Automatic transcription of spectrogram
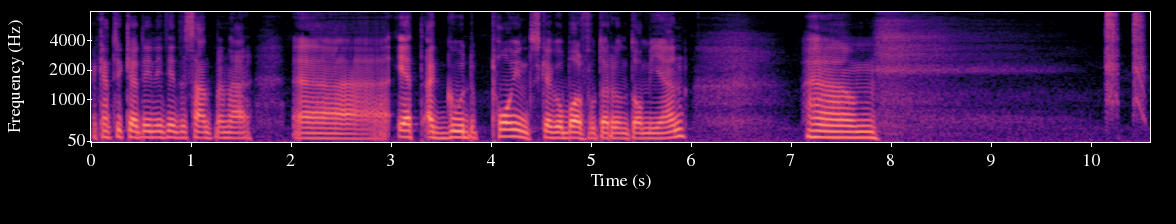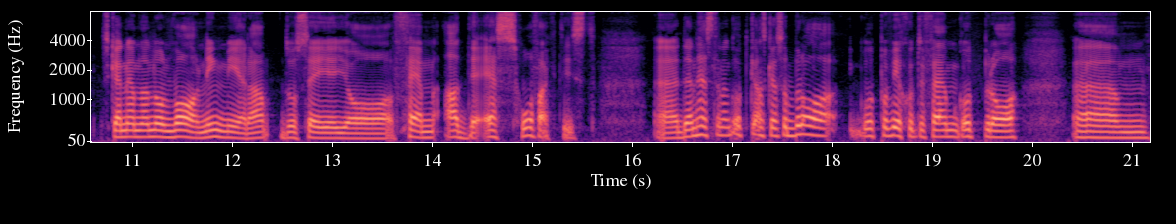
jag kan tycka att det är lite intressant med den här uh, ett A Good Point ska gå barfota runt om igen. Um, Ska jag nämna någon varning mera, då säger jag 5 Adde SH faktiskt. Eh, den hästen har gått ganska så bra, gått på V75, gått bra. Ehm,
